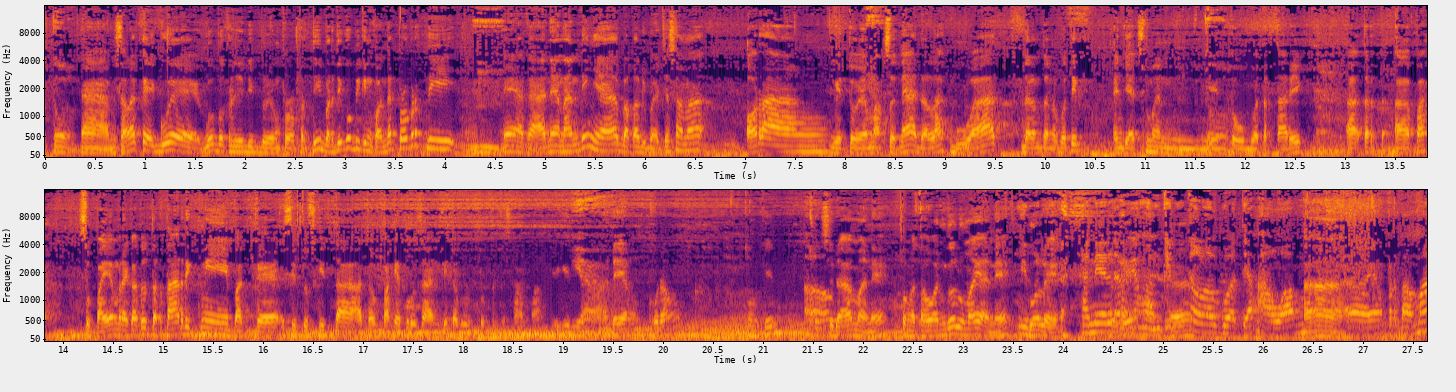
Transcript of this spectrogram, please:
betul Nah, misalnya kayak gue, gue bekerja di bidang properti, berarti gue bikin konten properti, ya kan? Yang nantinya bakal dibaca sama orang gitu. Yang maksudnya adalah buat dalam tanda kutip engagement gitu, buat tertarik, eh, ter- apa? Supaya mereka tuh tertarik nih pakai situs kita atau pakai perusahaan kita untuk bersama, kayak gitu. Iya. Ada yang kurang? Mungkin sudah aman ya. Pengetahuan gue lumayan ya, boleh. Hani ada Tapi mungkin kalau buat yang awam, Ah. eh, yang pertama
